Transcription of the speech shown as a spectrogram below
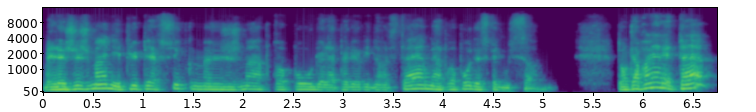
mais le jugement n'est plus perçu comme un jugement à propos de la pelure identitaire, mais à propos de ce que nous sommes. Donc, la première étape,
